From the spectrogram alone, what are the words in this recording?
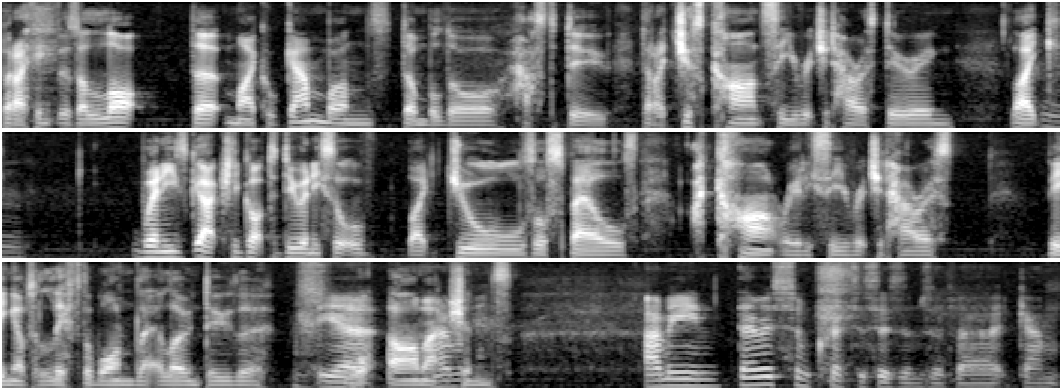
but I think there's a lot that Michael Gambon's Dumbledore has to do that I just can't see Richard Harris doing. Like Mm. when he's actually got to do any sort of like jewels or spells, I can't really see Richard Harris being able to lift the wand, let alone do the Yeah, arm actions. I mean, there is some criticisms of uh, Gam,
